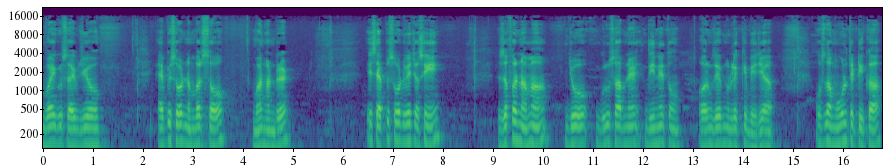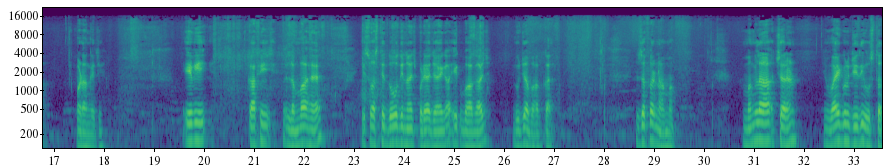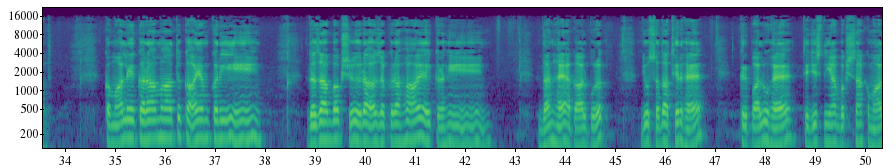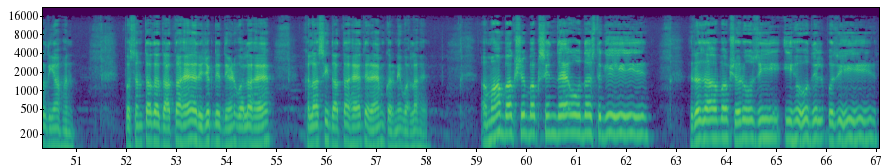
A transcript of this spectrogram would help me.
ਵਾਹਿਗੁਰੂ ਸਾਹਿਬ ਜੀਓ episode number 100 100 ਇਸ ਐਪੀਸੋਡ ਵਿੱਚ ਅਸੀਂ ਜ਼ਫਰਨਾਮਾ ਜੋ ਗੁਰੂ ਸਾਹਿਬ ਨੇ ਦੀਨੇ ਤੋਂ ਔਰੰਗਜ਼ੇਬ ਨੂੰ ਲਿਖ ਕੇ ਭੇਜਿਆ, ਉਸ ਦਾ ਮੂਲ ਤੇ ਟੀਕਾ ਪੜਾਂਗੇ ਜੀ। ਇਹ ਵੀ ਕਾਫੀ ਲੰਬਾ ਹੈ। ਇਸ ਵਾਸਤੇ 2 ਦਿਨਾਂ 'ਚ ਪੜਿਆ ਜਾਏਗਾ, ਇੱਕ ਭਾਗ ਅੱਜ, ਦੂਜਾ ਭਾਗ ਕੱਲ ਜ਼ਫਰਨਾਮਾ। ਮੰਗਲਾ ਚਰਨ, ਵਾਹਿਗੁਰੂ ਜੀ ਦੀ ਉਸਤਤ। ਕਮਾਲੇ ਕਰਾਮਾਤ ਕਾਇਮ ਕਰੀ, ਰਜ਼ਾ ਬਖਸ਼ ਰਾਜ਼ਕ ਰਹਾਏ ਕਰਹੀ ਧਨ ਹੈ ਅਕਾਲ ਪੁਰਖ, ਜੋ ਸਦਾ ਥਿਰ ਹੈ, ਕਿਰਪਾਲੂ ਹੈ, ਤੇ ਜਿਸ ਦੀਆਂ ਬਖਸ਼ਾਂ ਕਮਾਲ ਦੀਆਂ ਹਨ। ਪ੍ਰਸੰਤਾ ਦਾ ਦਾਤਾ ਹੈ, ਰਿਜਕ ਦੇ ਦੇਣ ਵਾਲਾ ਹੈ, ਖਲਾਸੀ ਦਾਤਾ ਹੈ, ਤੇ ਰਹਿਮ ਕਰਨੇ ਵਾਲਾ ਹੈ। ਅਮਾ ਬਖਸ਼ ਬਖਸ਼ਿੰਦੈ ਉਹ ਦਸਤਗੀਰ ਰਜ਼ਾ ਬਖਸ਼ ਰੋਜ਼ੀ ਇਹੋ ਦਿਲ ਪਜ਼ੀਰ।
